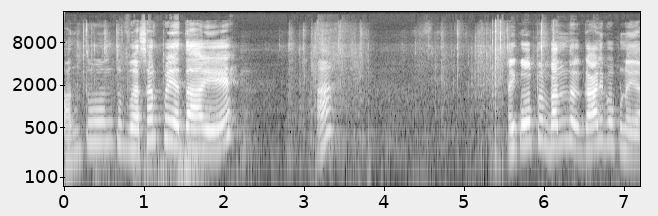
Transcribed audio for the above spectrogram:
ಅಂತೂ ಅಂತೂ ಬಸರ್ಪಯ್ಯ ತಾಯೇ? ಆ? ಐಕ್ ಓಪನ್ ಬಂದು ಗಾಳಿ ಬೋಪುಣಯ್ಯ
